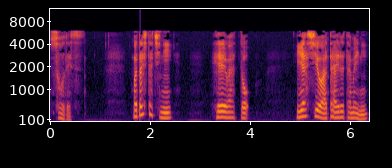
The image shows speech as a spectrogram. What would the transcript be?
そうです。私たちに平和と癒しを与えるために、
